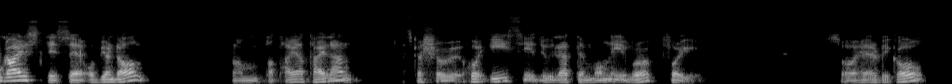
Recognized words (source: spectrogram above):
guys, this is uh, Dahl from Pattaya, Thailand. I skal show you how easy to let the money work for you. So here we go,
